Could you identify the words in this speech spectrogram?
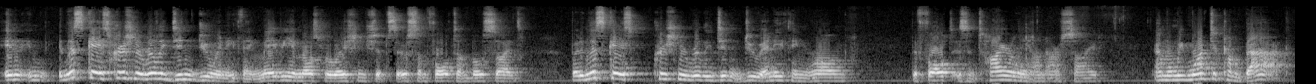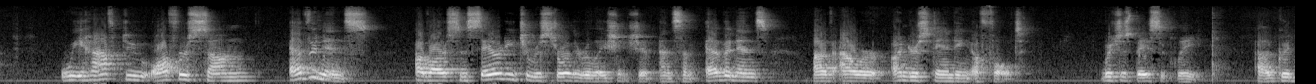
in, in, in this case, Krishna really didn't do anything. Maybe in most relationships there's some fault on both sides. But in this case, Krishna really didn't do anything wrong. The fault is entirely on our side. And when we want to come back, we have to offer some evidence of our sincerity to restore the relationship and some evidence of our understanding of fault, which is basically a good,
